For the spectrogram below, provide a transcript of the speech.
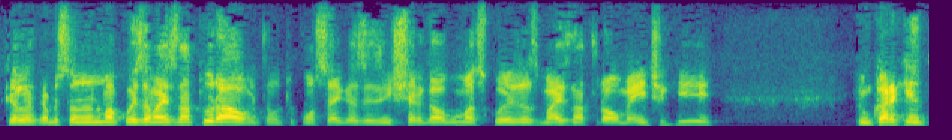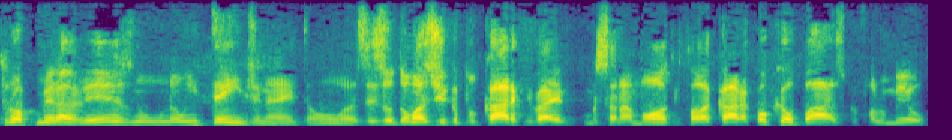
aquilo acaba se tornando uma coisa mais natural. Então tu consegue, às vezes, enxergar algumas coisas mais naturalmente que que um cara que entrou a primeira vez não, não entende, né? Então, às vezes eu dou umas dicas pro cara que vai começar na moto e fala, cara, qual que é o básico? Eu falo, meu,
